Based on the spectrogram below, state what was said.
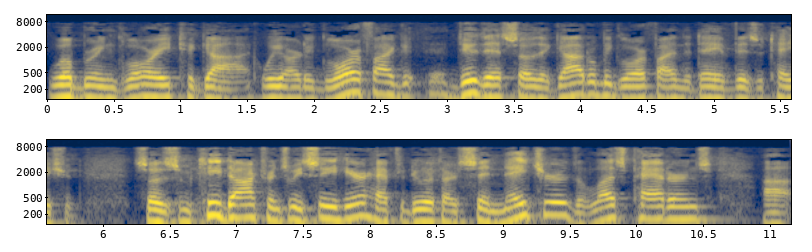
will bring glory to God. We are to glorify, do this so that God will be glorified in the day of visitation. So some key doctrines we see here have to do with our sin nature, the lust patterns, uh,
